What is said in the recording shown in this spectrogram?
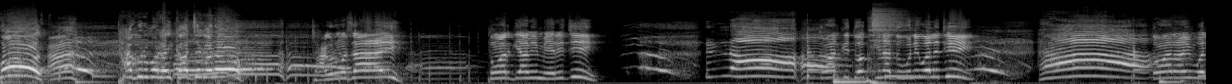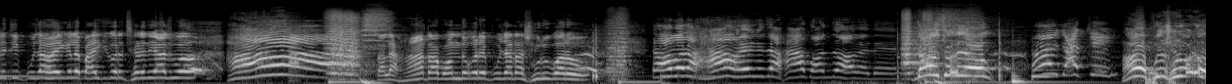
বস! আহ, ঠাকুর মশাই কাছে করো। ঠাকুর মশাই তোমার কি আমি মেরেছি? না। তোমার কি দক্ষিণা দুগুনি বলেছি? হ্যাঁ। তোমার আমি বলেছি পূজা হয়ে গেলে বাইকে করে ছেড়ে দিয়ে আসব। হ্যাঁ। তাহলে হাঁটা বন্ধ করে পূজাটা শুরু করো। আমার হা হয়ে গেছে হা বন্ধ হবে রে। যাও চলে যাও। যাচ্ছি। হ্যাঁ পুজো শুরু করো।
